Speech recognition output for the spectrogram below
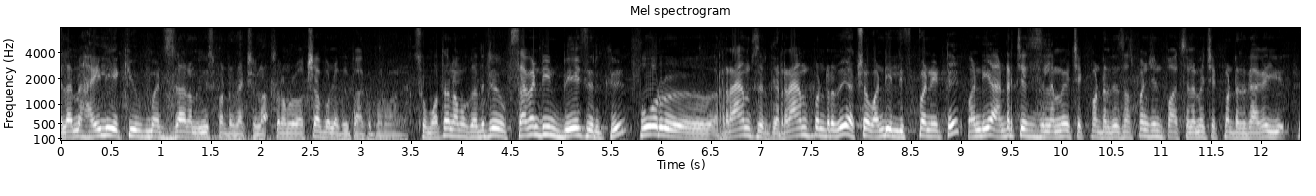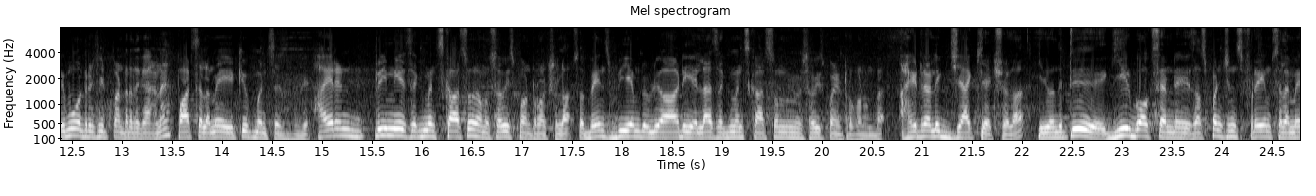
எல்லாமே ஹைலி எக்யூப்மெண்ட்ஸ் தான் நம்ம யூஸ் பண்ணுறது ஆக்சுவலாக ஸோ நம்மளோட ஒர்க் ஷாப்பில் போய் பார்க்க போகிறாங்க ஸோ மொத்தம் நமக்கு வந்துட்டு செவன்டீன் பேஸ் இருக்குது ஃபோர் ரேம்ஸ் இருக்குது ரேம்ப்ன்றது ஆக்சுவலாக வண்டி லிஃப்ட் பண்ணிவிட்டு வண்டியை அண்டர் சேசஸ் எல்லாமே செக் பண்ணுறது சஸ்பென்ஷன் பார்ட்ஸ் எல்லாமே செக் பண்ணுறதுக்காக ரிமோட் ரிஃபிட் பண்ணுறதுக்கான பார்ட்ஸ் எல்லாமே எக்யூப்மெண்ட்ஸ் இருக்குது. ஹையர் அண்ட் ப்ரீமியர் செக்மெண்ட்ஸ் கார்ஸும் நம்ம சர்வீஸ் பண்ணுறோம் ஆக்சுவலாக ஸோ பென்ஸ் பிஎம்டபிள்யூ ஆடி எல்லா செக்மெண்ட்ஸ் கார்ஸும் சர்வீஸ் பண்ணிட்டு இருக்கோம் நம்ம. ஹைட்ராலிக் ஜாக்கி ஆக்சுவலாக இது வந்துட்டு gear box and suspension suspensions frames எல்லாமே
